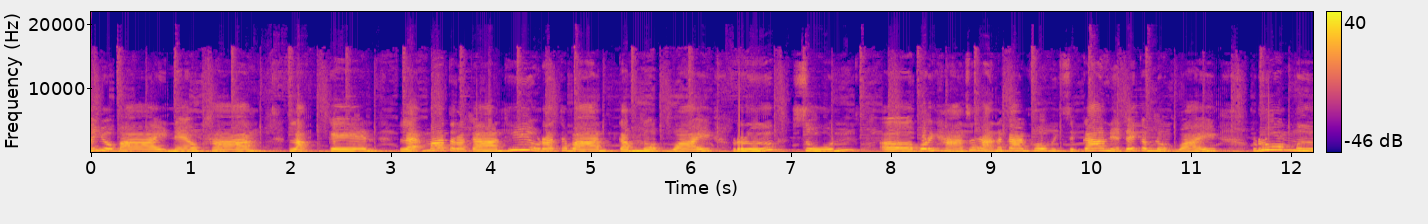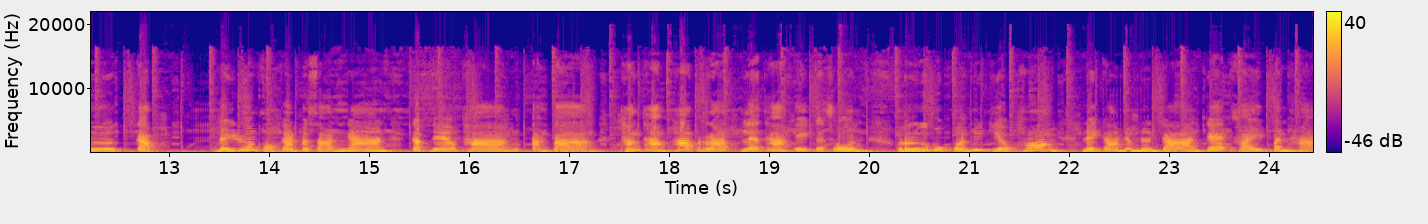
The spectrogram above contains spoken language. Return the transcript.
นโยบายแนวทาง หลักเกณฑ์ และมาตรการที่รัฐบาลกำหนดไว้ หรือศูนย์บริหารสถานการณ์โควิด -19 เนี่ยได้กำหนดไว้ ร่วมมือกับ ในเรื่องของการประสานงานกับแนวทางต่างๆ ทั้งทางภาครัฐและทางเอกชน หรือบุคคลที่เกี่ยวข้องในการดำเนินการแก้ไขปัญหา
